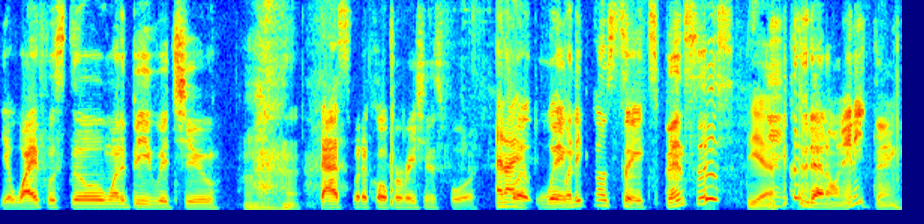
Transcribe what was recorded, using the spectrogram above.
Your wife will still want to be with you. That's what a corporation is for. And I- when, when it comes to expenses, Yeah. you can do that on anything.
